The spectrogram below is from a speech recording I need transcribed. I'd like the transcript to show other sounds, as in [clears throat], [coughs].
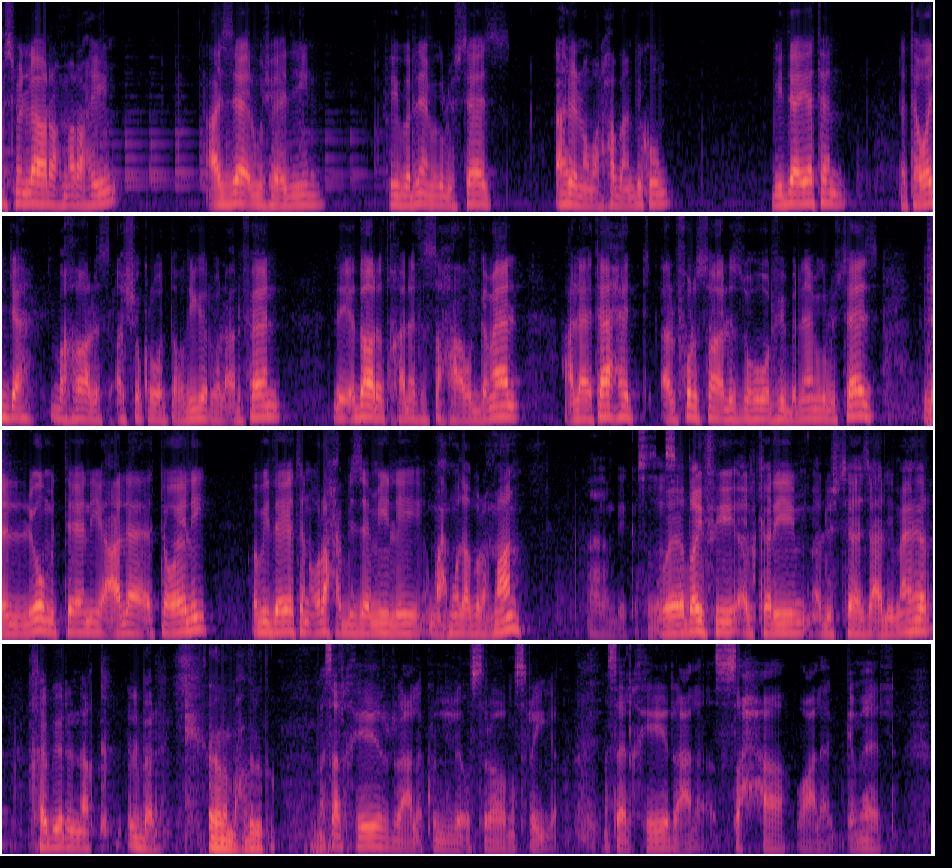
بسم الله الرحمن الرحيم. أعزائي المشاهدين في برنامج الأستاذ أهلا ومرحبا بكم. بداية نتوجه بخالص الشكر والتقدير والعرفان لإدارة قناة الصحة والجمال على إتاحة الفرصة للظهور في برنامج الأستاذ لليوم الثاني على التوالي. وبداية أرحب بزميلي محمود عبد الرحمن. أهلا بك عصام وضيفي الكريم الأستاذ علي ماهر. خبير النقل البري. أهلا بحضرتك. مساء الخير على كل أسرة مصرية. مساء الخير على الصحة وعلى الجمال.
